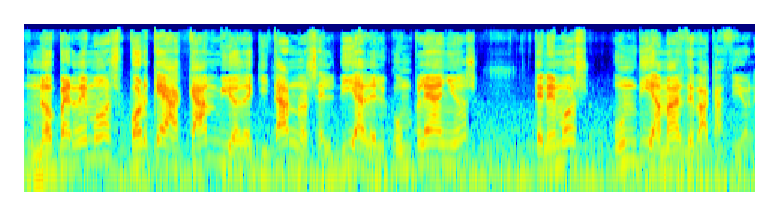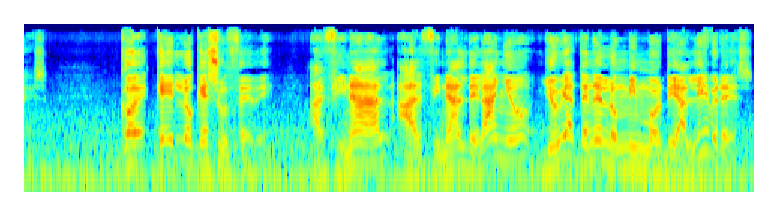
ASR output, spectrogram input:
no perdemos porque a cambio de quitarnos el día del cumpleaños, tenemos un día más de vacaciones. ¿Qué es lo que sucede? Al final, al final del año, yo voy a tener los mismos días libres.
